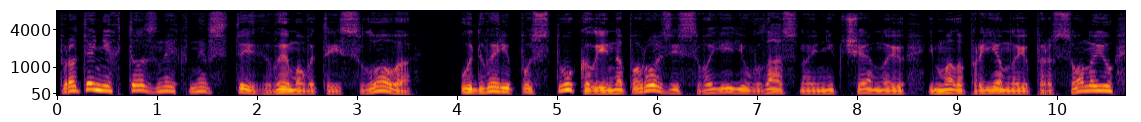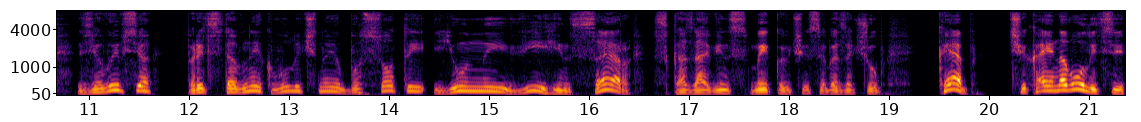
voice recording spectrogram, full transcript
Проте ніхто з них не встиг вимовити й слова, у двері постукали і на порозі своєю власною нікчемною і малоприємною персоною з'явився представник вуличної босоти юний Вігін, сер, сказав він, смикаючи себе за чуб. Кеп чекає на вулиці.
